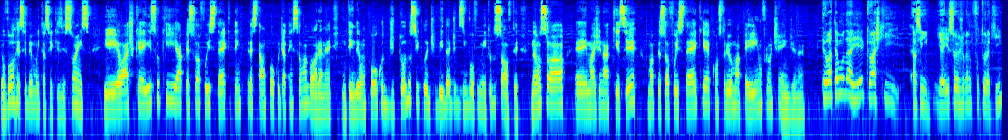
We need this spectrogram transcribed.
eu vou receber muitas requisições, e eu acho que é isso que a pessoa full stack tem que prestar um pouco de atenção agora, né? Entender um pouco de todo o ciclo de vida de desenvolvimento do software. Não só é, imaginar que ser uma pessoa full stack é construir uma API e um front-end, né? Eu até mudaria, que eu acho que assim, e aí sou eu jogando no futuro aqui,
